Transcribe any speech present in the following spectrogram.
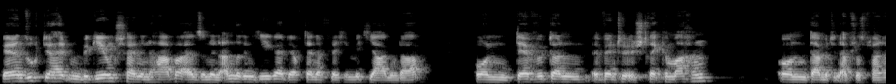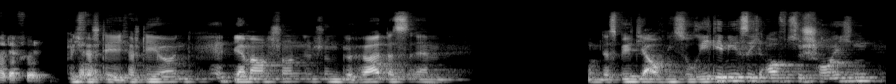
ja, dann such dir halt einen Begehungsscheininhaber, also einen anderen Jäger, der auf deiner Fläche mitjagen darf. Und der wird dann eventuell Strecke machen und damit den Abschlussplan halt erfüllen. Ich verstehe, ich verstehe. Und wir haben auch schon, schon gehört, dass ähm, um das Bild ja auch nicht so regelmäßig aufzuscheuchen,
